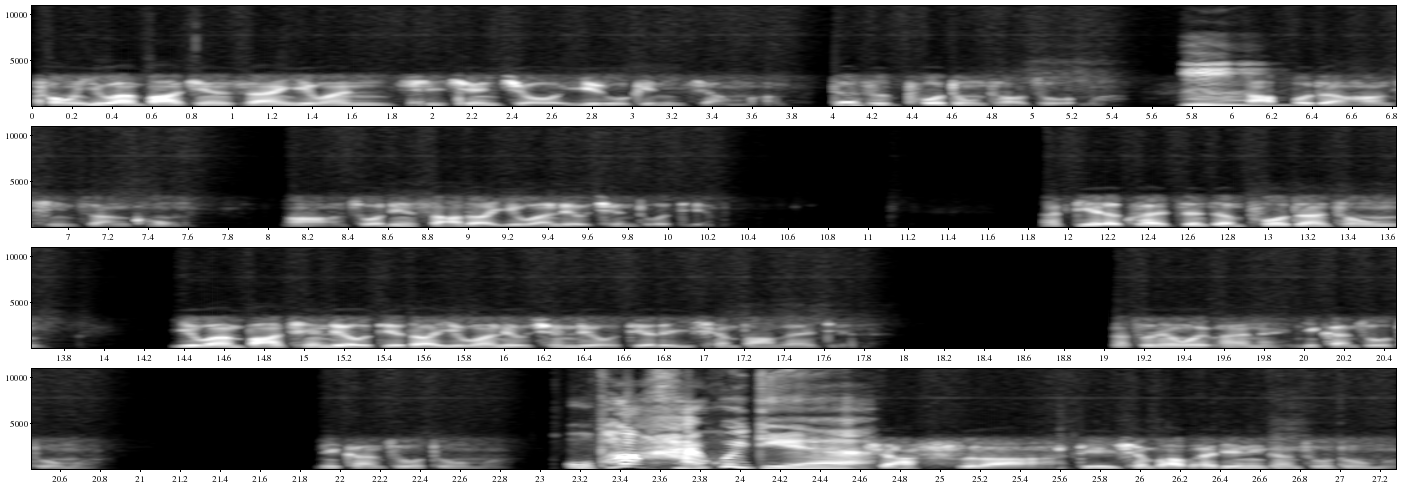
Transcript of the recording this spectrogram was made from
从一万八千三、一万七千九一路跟你讲嘛，这是波动操作嘛。嗯，大波段行情转空，啊，昨天杀到一万六千多点，那跌了快整整波段从一万八千六跌到一万六千六，跌了一千八百点。那昨天尾盘呢？你敢做多吗？你敢做多吗？我怕还会跌，吓死了！跌一千八百点，你敢做多吗？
